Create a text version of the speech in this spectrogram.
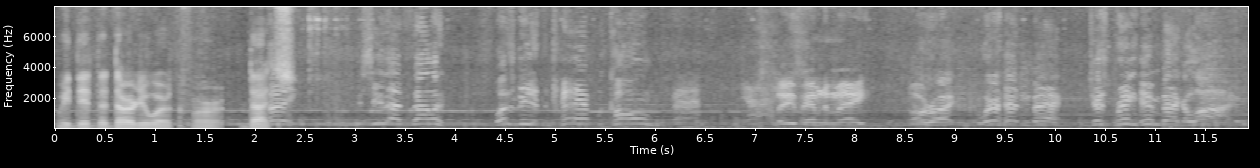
We did the dirty work for Dutch. Hey, you see that fella? Wasn't he at the camp with Colm? Leave him to me. All right, we're heading back. Just bring him back alive.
